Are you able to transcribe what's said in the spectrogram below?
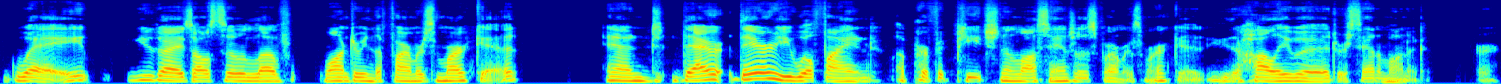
way, you guys also love wandering the farmer's market. And there, there you will find a perfect peach in a Los Angeles farmer's market, either Hollywood or Santa Monica or,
